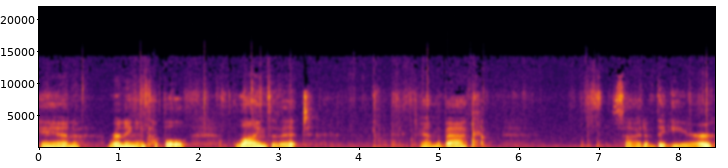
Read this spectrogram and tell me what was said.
and running a couple lines of it down the back side of the ear,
